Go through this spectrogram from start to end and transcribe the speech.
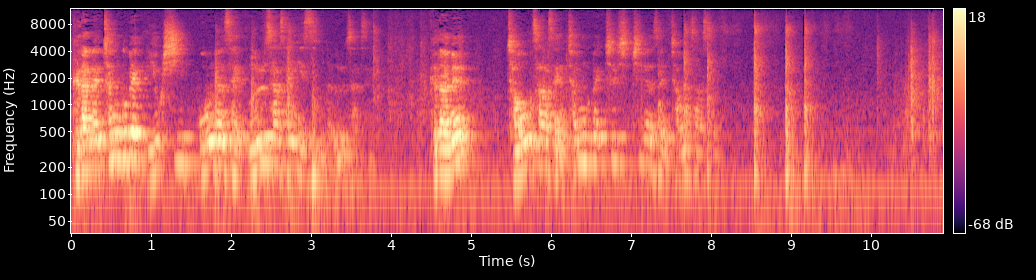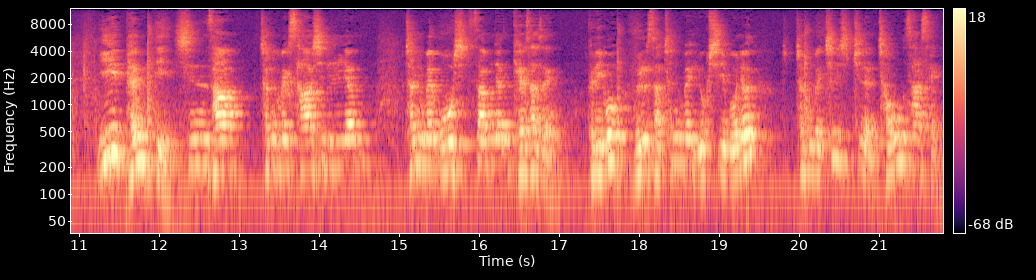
그 다음에 1965년생 을사생이 있습니다. 을사생. 그 다음에 정사생 1977년생 정사생. 이 뱀띠 신사 1941년 1953년 개사생. 그리고 을사 1965년 1977년 정사생.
